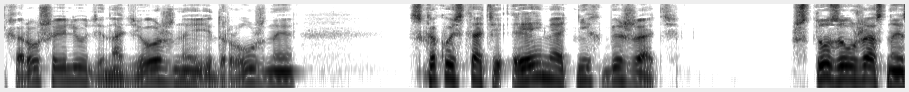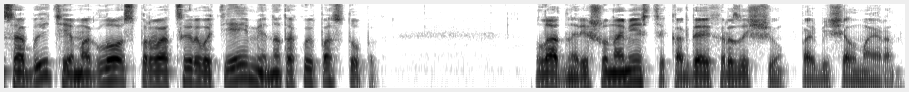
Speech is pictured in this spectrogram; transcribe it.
Хорошие люди, надежные и дружные. С какой стати Эйми от них бежать? Что за ужасное событие могло спровоцировать Эйми на такой поступок? Ладно, решу на месте, когда их разыщу, — пообещал Майрон.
